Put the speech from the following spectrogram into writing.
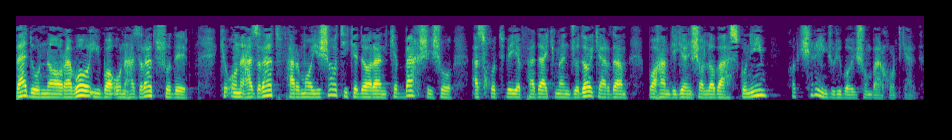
بد و ناروایی با اون حضرت شده؟ که اون حضرت فرمایشاتی که دارند که بخشیشو از خطبه فدک من جدا کردم با همدیگه انشالله بحث کنیم. خب چرا اینجوری با ایشون برخورد کردن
